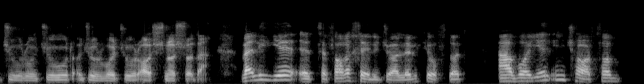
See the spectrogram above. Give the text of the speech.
جور و جور جور و جور آشنا شدن. ولی یه اتفاق خیلی جالبی که افتاد. اوایل این چارت ها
